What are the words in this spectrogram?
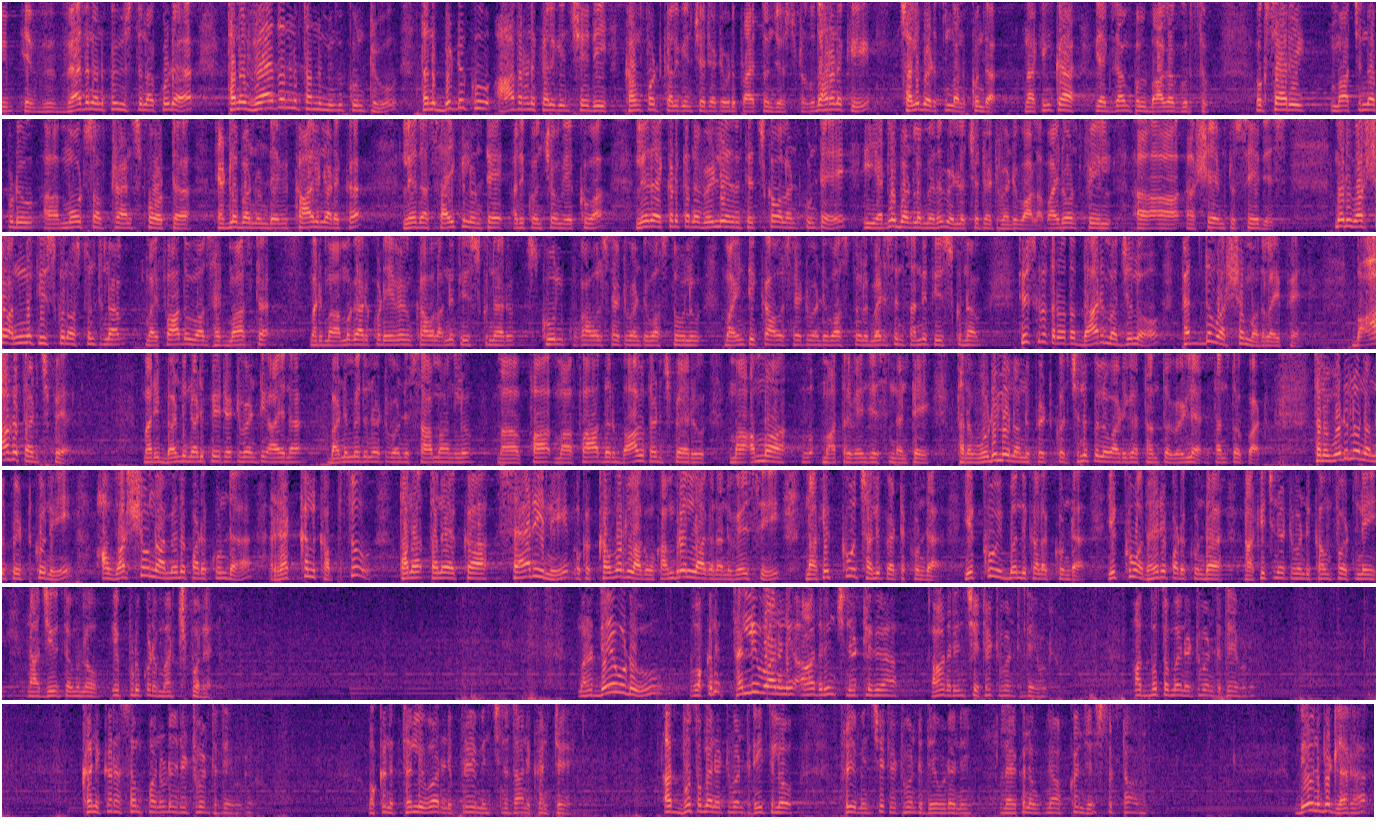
వేదన అనుభవిస్తున్నా కూడా తన వేదనను తను మింగుకుంటూ తన బిడ్డకు ఆదరణ కలిగించేది కంఫర్ట్ కలిగించేటటువంటి ప్రయత్నం చేస్తుంటుంది. ఉదాహరణకి చలి పెడుతుంది అనుకుందా. నాకు ఇంకా ఈ ఎగ్జాంపుల్ బాగా గుర్తు. ఒకసారి మా చిన్నప్పుడు మోడ్స్ ఆఫ్ ట్రాన్స్పోర్ట్ ఎడ్ల బండి ఉండేవి. కాలినడక లేదా సైకిల్ ఉంటే అది కొంచెం ఎక్కువ. లేదా ఎక్కడికైనా వెళ్ళి ఏదైనా తెచ్చుకోవాలనుకుంటే ఈ ఎడ్ల బండ్ల మీద వెళ్ళొచ్చేటటువంటి వాళ్ళం. I don't feel shame to say this మరి వర్షం అన్నీ తీసుకుని వస్తుంటున్నాం. My father was head master మరి మా అమ్మగారు కూడా ఏమేమి కావాలో అన్నీ తీసుకున్నారు. స్కూల్కు కావాల్సినటువంటి వస్తువులు మా ఇంటికి కావాల్సినటువంటి వస్తువులు మెడిసిన్స్ అన్నీ తీసుకున్నాం. తీసుకున్న తర్వాత దారి మధ్యలో పెద్ద వర్షం మొదలైపోయింది. బాగా తడిచిపోయారు. మరి బండి నడిపేటటువంటి ఆయన బండి మీద ఉన్నటువంటి సామాన్లు మా ఫా మా ఫాదర్ బాగా తడిచిపోయారు. మా అమ్మ మాత్రం ఏం చేసిందంటే తన ఒడిలో నన్ను పెట్టుకొని చిన్నపిల్లవాడిగా తనతో వెళ్ళాను తనతో పాటు. తన ఒడిలో నన్ను పెట్టుకొని ఆ వర్షం నా మీద పడకుండా రెక్కలు కప్పుతూ తన తన యొక్క శారీని ఒక కవర్ లాగా ఒక అంబ్రెల్ లాగా నన్ను వేసి నాకు ఎక్కువ చలి పెట్టకుండా ఎక్కువ ఇబ్బంది కలగకుండా ఎక్కువ ధైర్యపడకుండా నాకు ఇచ్చినటువంటి కంఫర్ట్ని నా జీవితంలో ఎప్పుడు కూడా మర్చిపోలేను. మన దేవుడు ఒకని తల్లి వారిని ఆదరించినట్లుగా ఆదరించేటటువంటి దేవుడు. అద్భుతమైనటువంటి దేవుడు. కనికర సంపన్నుడైనటువంటి దేవుడు. ఒకని తల్లి వారిని ప్రేమించిన దానికంటే అద్భుతమైనటువంటి రీతిలో ప్రేమించేటటువంటి దేవుడని లేఖనం జ్ఞాపకం చేస్తుంటా ఉంది. దేవుని బిడ్డలారా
